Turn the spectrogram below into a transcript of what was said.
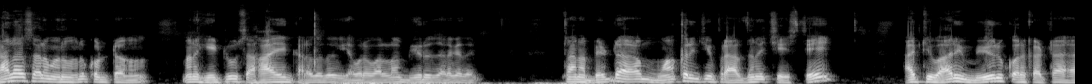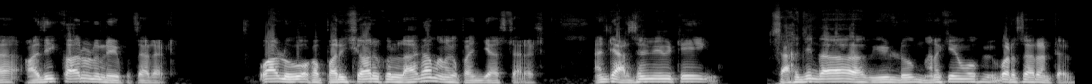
చాలాసార్లు మనం అనుకుంటాం మనకి ఎటు సహాయం కలగదు ఎవరి వల్ల మీరు జరగదని తన బిడ్డ మోకరించి ప్రార్థన చేస్తే అట్టి వారి మేలు కొరకట అధికారులు లేపుతాడట వాళ్ళు ఒక పరిచారకుల్లాగా మనకు పనిచేస్తారట. అంటే అర్థం ఏమిటి? సహజంగా వీళ్ళు మనకేం ఉపయోగపడతారు అంటారు.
